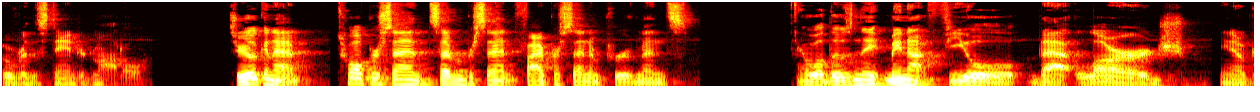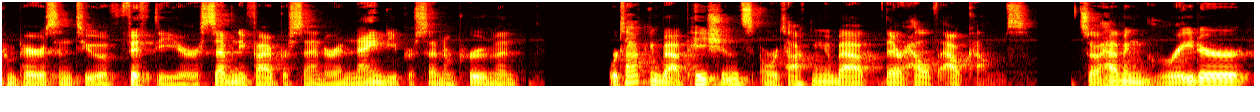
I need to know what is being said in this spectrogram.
over the standard model. So you're looking at 12%, 7%, 5% improvements. And while those may not feel that large, you know, comparison to a 50 or 75% or a 90% improvement, we're talking about patients and we're talking about their health outcomes. So having greater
